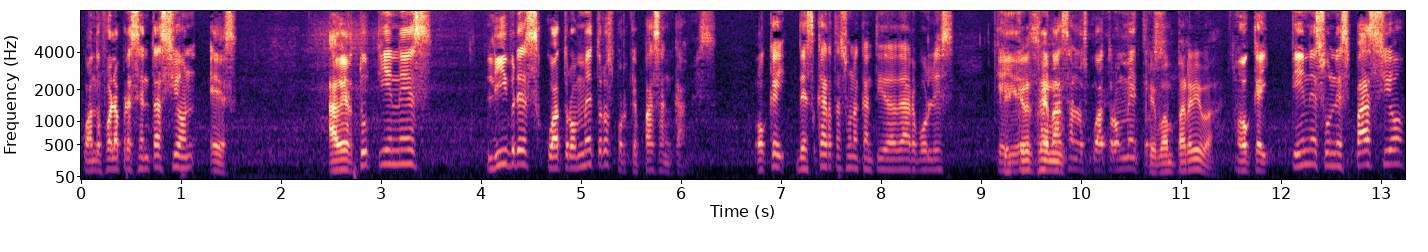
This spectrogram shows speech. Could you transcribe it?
cuando fue la presentación, es, a ver, tú tienes libres cuatro metros porque pasan cables. Ok, descartas una cantidad de árboles que, Que crecen- rebasan los cuatro metros. Que van para arriba. Ok, tienes un espacio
